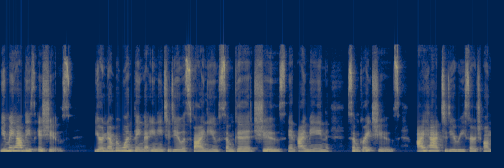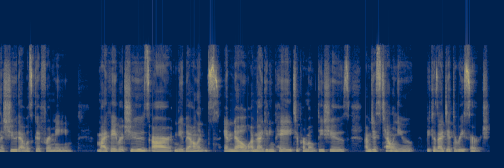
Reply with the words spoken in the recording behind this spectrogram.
you may have these issues. Your number one thing that you need to do is find you some good shoes. And I mean, some great shoes. I had to do research on the shoe that was good for me. My favorite shoes are New Balance. And no, I'm not getting paid to promote these shoes. I'm just telling you because I did the research.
